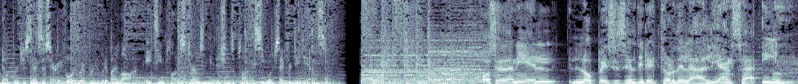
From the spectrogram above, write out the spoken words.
No purchase necessary. Void where prohibited by law. 18 plus. Terms and conditions apply. See website for details. José Daniel López es el director de la Alianza IN.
